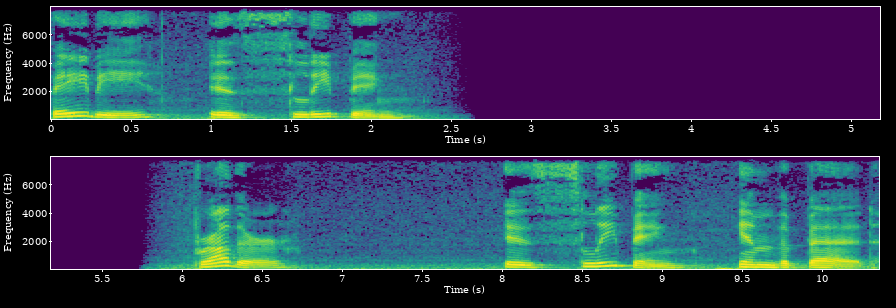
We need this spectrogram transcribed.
Baby is sleeping. Brother is sleeping in the bed.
